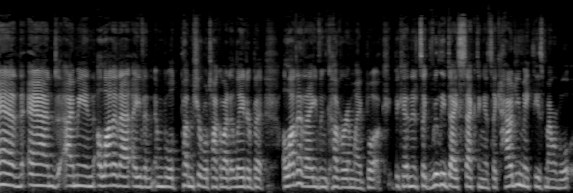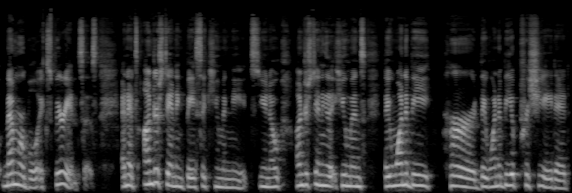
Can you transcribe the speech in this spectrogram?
and and i mean a lot of that i even and we'll i'm sure we'll talk about it later but a lot of that i even cover in my book because it's like really dissecting. It's like how do you make these memorable memorable experiences? And it's understanding basic human needs you know understanding that humans they want to be heard they want to be appreciated.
